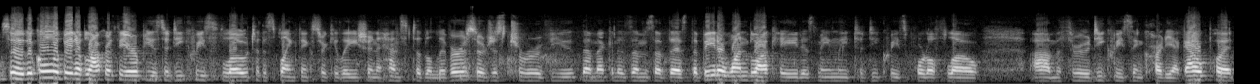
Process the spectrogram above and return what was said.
So the goal of beta blocker therapy is to decrease flow to the splanchnic circulation hence to the liver. So just to review the mechanisms of this, the beta 1 blockade is mainly to decrease portal flow um, through decreasing cardiac output.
